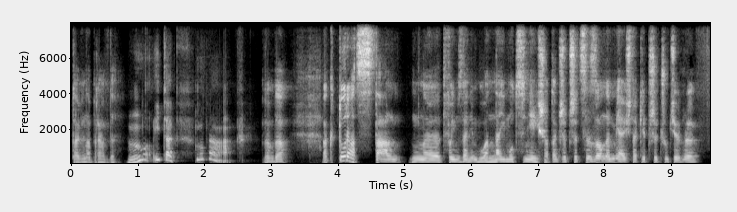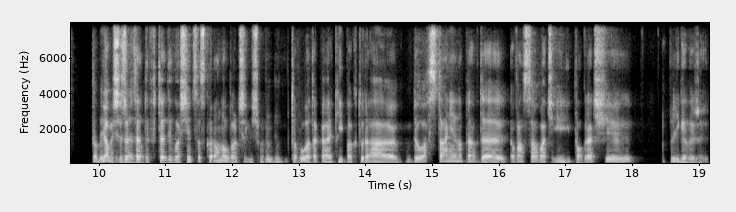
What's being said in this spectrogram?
Tak naprawdę, No i tak, no tak. prawda? A która stal e, twoim zdaniem była najmocniejsza? Także przed sezonem miałeś takie przeczucie, że to będzie Ja ten myślę, że sezon. wtedy, wtedy właśnie co z Koroną walczyliśmy. Mhm. To była taka ekipa, która była w stanie naprawdę awansować i, i pograć e, ligę wyżej.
